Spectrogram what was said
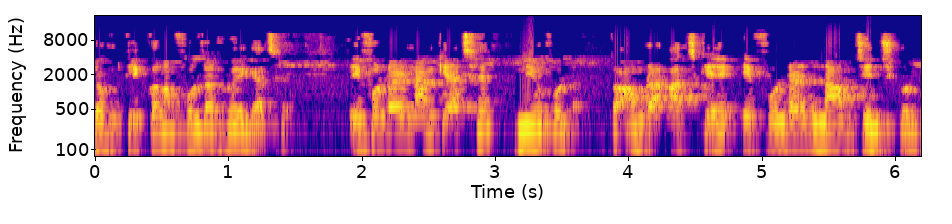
যখন ক্লিক করলাম ফোল্ডার হয়ে গেছে। এই ফোল্ডারের নাম কি আছে? নিউ ফোল্ডার তো আমরা আজকে এই ফোল্ডারের নাম চেঞ্জ করব।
